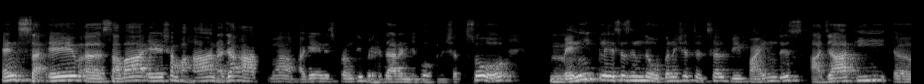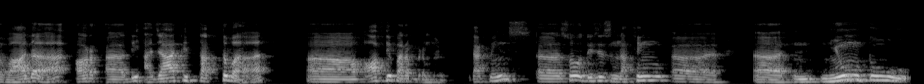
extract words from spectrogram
And uh, Sava Esha Mahanaja Atma again is from the Brihadaranyaka Upanishad. So many places in the Upanishads itself we find this Ajati uh, Vada or uh, the Ajati Tattva uh, of the Parabrahman. That means, uh, so this is nothing uh, uh, new to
